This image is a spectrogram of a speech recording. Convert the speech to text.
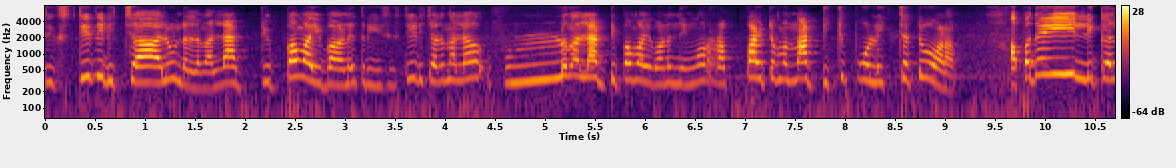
സിക്സ്റ്റി തിരിച്ചാലും ഉണ്ടല്ലോ നല്ല അടിപ്പം വൈബാണ് ത്രീ സിക്സ്റ്റി തിരിച്ചാലും നല്ല ഫുള്ള് നല്ല അടിപ്പം വൈബാണ് നിങ്ങൾ ഉറപ്പായിട്ടും വന്ന് അടിച്ച് പൊളിച്ചിട്ട് പോകണം അപ്പോൾ ദേ ഈ ഇല്ലിക്കൽ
